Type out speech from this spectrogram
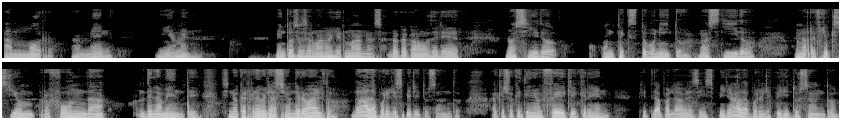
amor. Amén y amén. Entonces, hermanos y hermanas, lo que acabamos de leer no ha sido un texto bonito, no ha sido una reflexión profunda de la mente, sino que es revelación de lo alto, dada por el Espíritu Santo. Aquellos que tienen fe y que creen que la palabra es inspirada por el Espíritu Santo,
